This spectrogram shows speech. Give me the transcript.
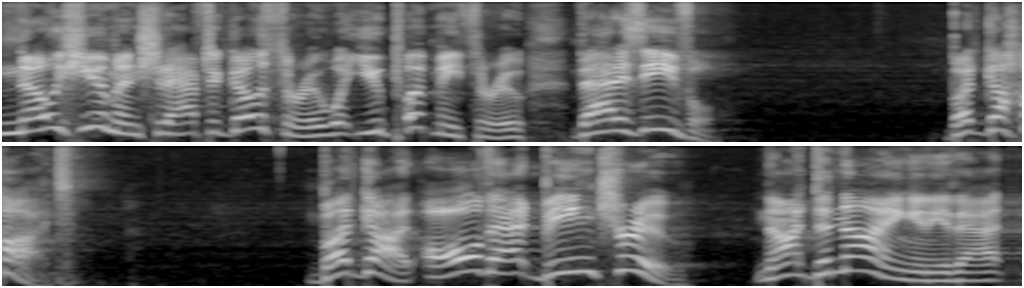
No human should have to go through what you put me through. That is evil. But God, but God. All that being true, not denying any of that,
